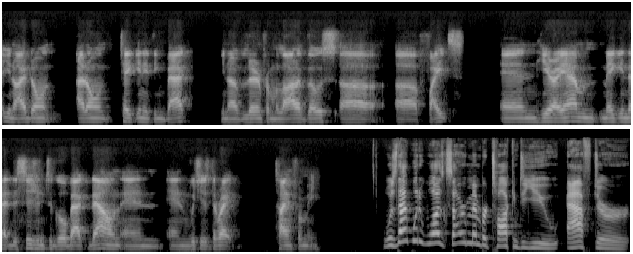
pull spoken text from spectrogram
you know, I don't I don't take anything back. You know, I've learned from a lot of those uh, uh, fights and here I am making that decision to go back down, and and which is the right time for me. Was that what it was? Because I remember talking to you after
